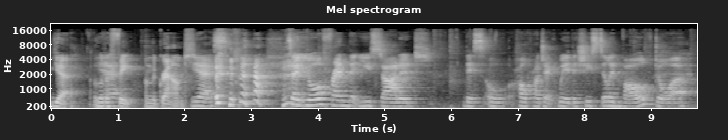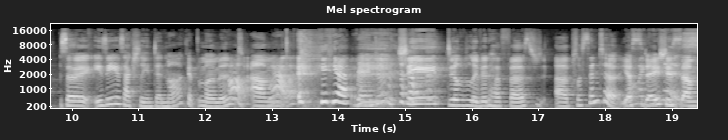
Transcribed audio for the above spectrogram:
yeah, a lot of feet on the ground. Yes. so your friend that you started this whole project with, is she still involved or? So Izzy is actually in Denmark at the moment. Oh, wow, yeah. random. she delivered her first uh, placenta yesterday. Oh she's um,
